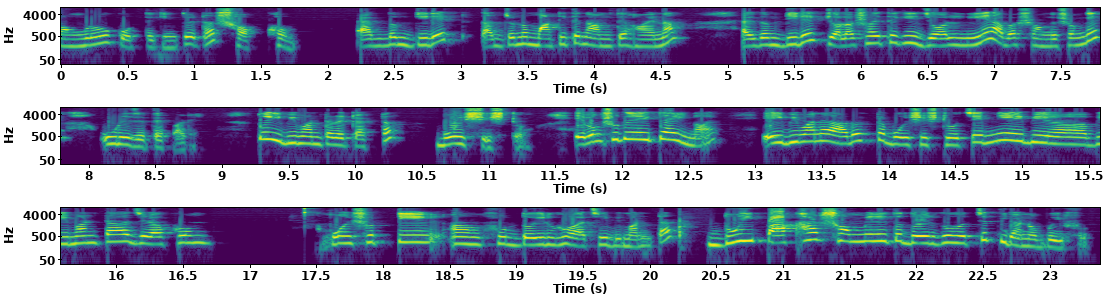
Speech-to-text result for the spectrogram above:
সংগ্রহ করতে কিন্তু এটা সক্ষম। একদম ডিরেক্ট তার জন্য মাটিতে নামতে হয় না। একদম ডিরেক্ট জলাশয় থেকেই জল নিয়ে আবার সঙ্গে সঙ্গে উড়ে যেতে পারে। তো এই বিমানটার এটা একটা বৈশিষ্ট্য। এবং শুধু এইটাই নয়, এই বিমানের আরও একটা বৈশিষ্ট্য হচ্ছে, এমনি এই বিমানটা যেরকম পঁয়ষট্টি ফুট দৈর্ঘ্য আছে বিমানটা দুই পাখার সম্মিলিত দৈর্ঘ্য হচ্ছে তিরানব্বই ফুট।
